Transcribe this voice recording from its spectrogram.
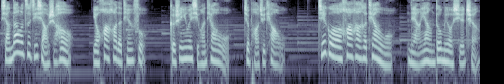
想到了自己小时候有画画的天赋，可是因为喜欢跳舞，就跑去跳舞，结果画画和跳舞两样都没有学成。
